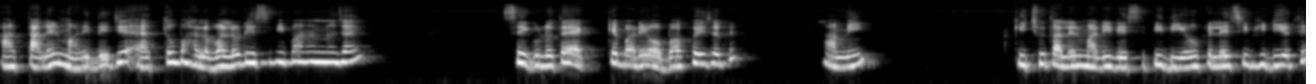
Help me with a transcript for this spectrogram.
আর তালের মাড়ি দিয়ে যে এত ভালো ভালো রেসিপি বানানো যায়, সেগুলোতে একেবারে অবাক হয়ে যাবে। আমি কিছু তালের মাড়ি রেসিপি দিয়েও ফেলেছি ভিডিওতে।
